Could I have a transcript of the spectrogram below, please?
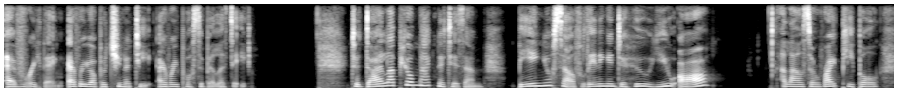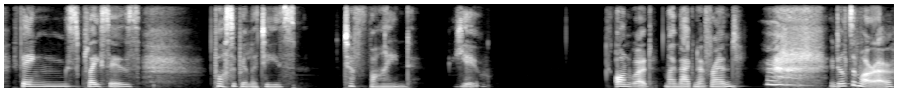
everything, every opportunity, every possibility. To dial up your magnetism, being yourself, leaning into who you are, allows the right people, things, places, possibilities to find you. Onward, my magnet friend. Until tomorrow,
